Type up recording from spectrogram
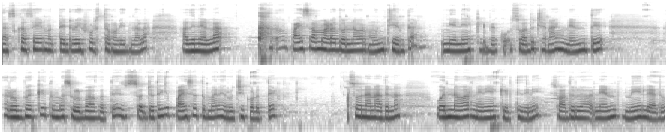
ಗಸಗಸೆ ಮತ್ತು ಡ್ರೈ ಫ್ರೂಟ್ಸ್ ತೊಗೊಂಡಿದ್ನಲ್ಲ, ಅದನ್ನೆಲ್ಲ ಪಾಯಸ ಮಾಡೋದು ಒನ್ ಅವರ್ ಮುಂಚೆ ಅಂತ ನೆನೆಯೋಕ್ಕಿಡಬೇಕು ಸೊ ಅದು ಚೆನ್ನಾಗಿ ನೆನೆದು ರುಬ್ಬಕ್ಕೆ ತುಂಬ ಸುಲಭ ಆಗುತ್ತೆ. ಸೊ ಜೊತೆಗೆ ಪಾಯಸ ತುಂಬಾ ರುಚಿ ಕೊಡುತ್ತೆ. ಸೊ ನಾನು ಅದನ್ನು ಒನ್ ಅವರ್ ನೆನೆಯೋಕೆ ಇಡ್ತಿದ್ದೀನಿ ಸೊ ಅದರ ನೆನೆದ ಮೇಲೆ ಅದು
